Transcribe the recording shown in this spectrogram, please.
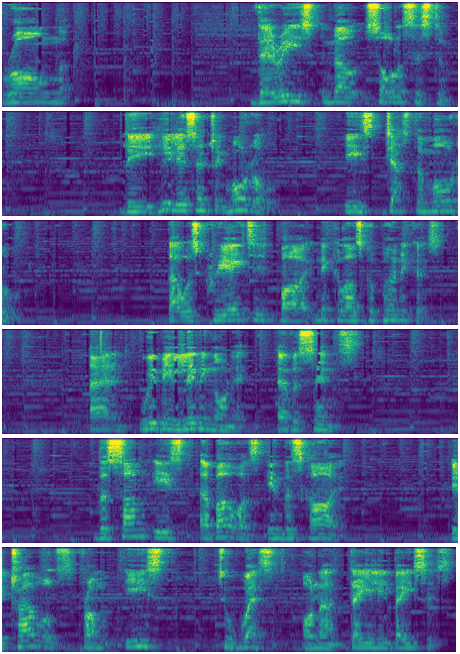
Wrong. There is no solar system. The heliocentric model is just a model that was created by Nicolaus Copernicus and we've been living on it ever since. The sun is above us in the sky. It travels from east to west on a daily basis.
